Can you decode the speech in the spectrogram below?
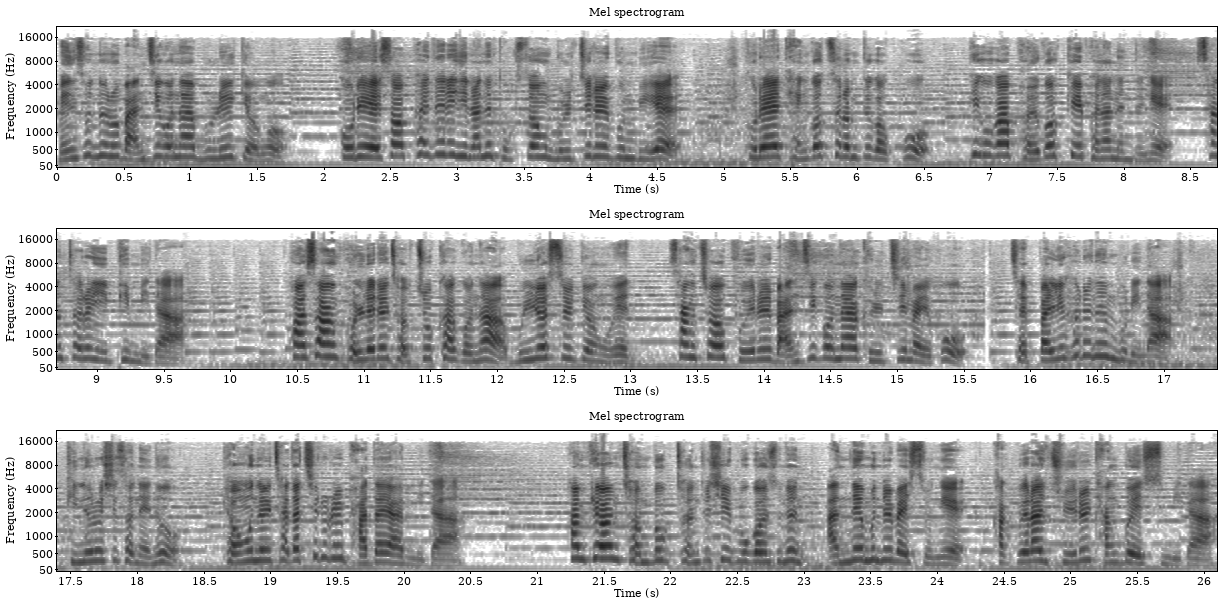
맨손으로 만지거나 물릴 경우 꼬리에서 페드린이라는 독성 물질을 분비해 불에 댄 것처럼 뜨겁고 피부가 벌겋게 변하는 등의 상처를 입힙니다. 화상벌레를 접촉하거나 물렸을 경우엔 상처 부위를 만지거나 긁지 말고 재빨리 흐르는 물이나 비누로 씻어낸 후 병원을 찾아 치료를 받아야 합니다. 한편 전북 전주시 보건소는 안내문을 발송해 각별한 주의를 당부했습니다.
